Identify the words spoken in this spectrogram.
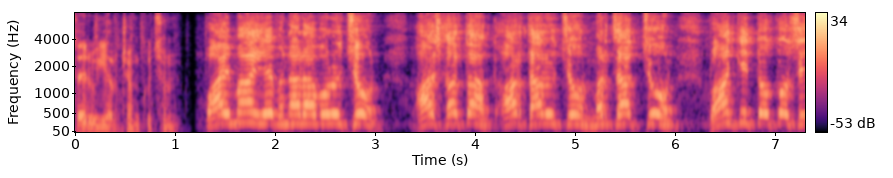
սեր ու երջանկություն պայման եւ հնարավորություն աշխատանք, արդարություն, մրցակցություն, բանկի տոկոսի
